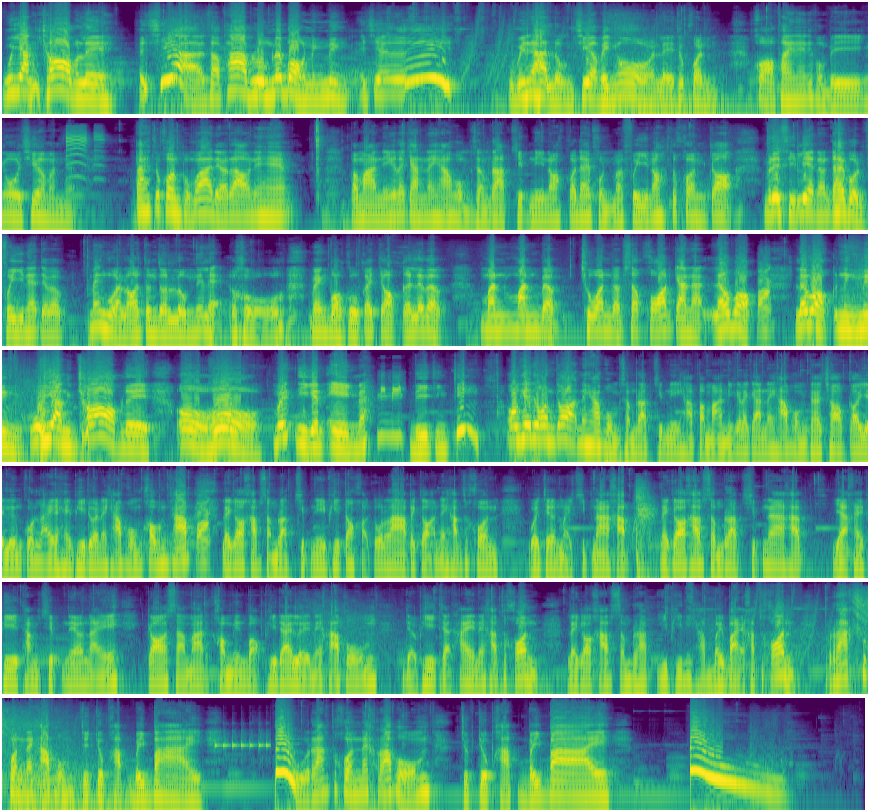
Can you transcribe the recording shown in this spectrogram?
กูยังชอบเลยไอ้เชี่ยสภาพลุมแล้วบอกหนึ่งหนึ่งไอ้เชี่ยเอ้ยกูไม่น่าหลงเชื่อไปโง่มันเลยทุกคนขออภัยนะที่ผมไปโง่เชื่อมันเนี่ย ไปทุกคนผมว่าเดี๋ยวเราเนี่ยฮะประมาณนี้แล้วกันนะครับผมสำหรับคลิปนี้เนาะก็ได้ผลมาฟรีเนาะทุกคนก็ไม่ได้ซีเรียสนะได้ผลฟรีนะแต่แบบแม่งหัวร้อนตรงโดนลมนี่แหละ โอ้โห แม่งบอกกูกระจอกเกันแล้วแบบ มันมันแบบชวนแบบสควอตกันอะ แล้วบอกแล้วบอกหนึ่งหนึ่งกูยังชอบเลย โอ้โห ไม่ตีกันเองนะ ดีจริง ๆ โอเคทุกคนก็นะครับผมสำหรับคลิปนี้ครับประมาณนี้ก็แล้วกันนะครับผมถ้าชอบก็อย่าลืมกดไลค์ให้พี่ด้วยนะครับผมขอบคุณครับ แล้วก็ครับสำหรับคลิปนี้พี่ต้องขอตัวลาไปก่อนนะครับ ทุกคนไว้เจอกันใหม่คลิปหน้าครับ แล้วก็ครับสำหรับคลิปหน้าครับ อยากให้พี่ทำคลิปแนวไหน ก็สามารถคอมเมนต์บอกพี่ได้เลยนะครับผมเดี๋ยวพี่จัดให้นะครับทุกคน แล้วก็ครับสำหรับ EP นี้ครับบ๊ายบายครับทุกคน รักทุกคนนะครับผมจุ๊บๆครับบ๊ายบายปิ้วรักทุกคนนะครับผม จุ๊บๆครับบ๊ายบายปิ้ว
